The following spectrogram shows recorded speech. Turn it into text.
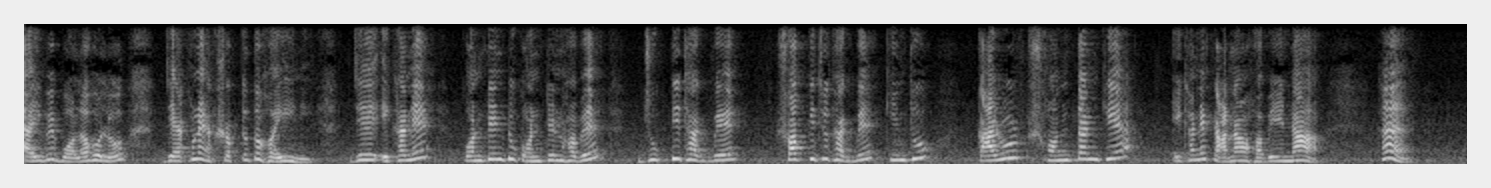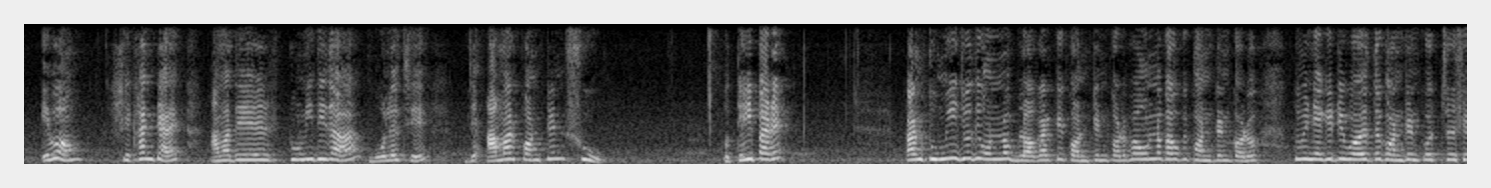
লাইভে বলা হলো যে এখনও এক সপ্তাহ তো হয়ইনি, যে এখানে কন্টেন্ট টু কন্টেন্ট হবে, যুক্তি থাকবে সব কিছু থাকবে, কিন্তু কারুর সন্তানকে এখানে টানা হবে না। হ্যাঁ এবং সেখানটায় আমাদের টুনি দিদা বলেছে যে, আমার কন্টেন্ট শু হতেই পারে। কারণ তুমি যদি অন্য ব্লগারকে কন্টেন্ট করো বা অন্য কাউকে কন্টেন্ট করো, তুমি নেগেটিভ ওয়েতে কন্টেন্ট করছ, সে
